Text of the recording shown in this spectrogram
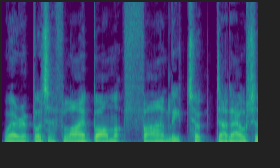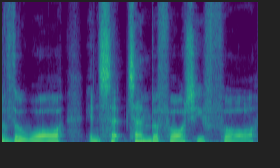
where a butterfly bomb finally took Dad out of the war in September 44.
